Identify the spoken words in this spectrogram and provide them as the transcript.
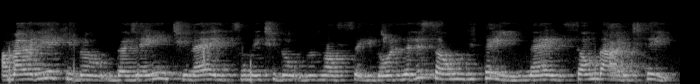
A maioria aqui do, da gente, né, e principalmente do, dos nossos seguidores, eles são de TI, né, eles são da área de TI.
